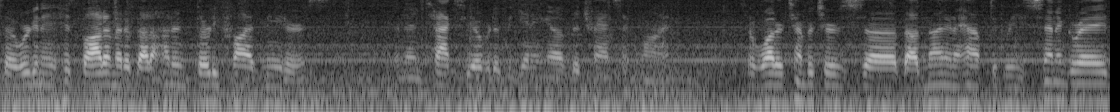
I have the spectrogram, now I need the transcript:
So we're gonna hit bottom at about 135 meters and then taxi over to the beginning of the transit line. So water temperature's uh, about nine and a half degrees centigrade,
